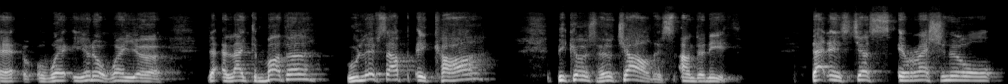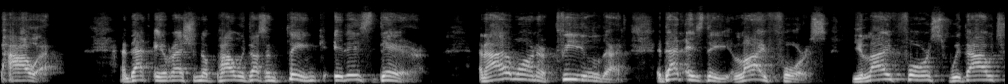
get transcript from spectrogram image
uh, you know when you're like the mother who lifts up a car because her child is underneath. That is just irrational power. And that irrational power doesn't think it is there. And I want to feel that. That is the life force, life force without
